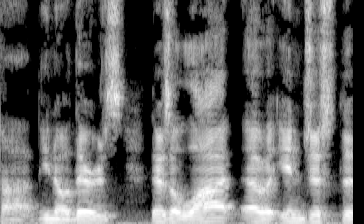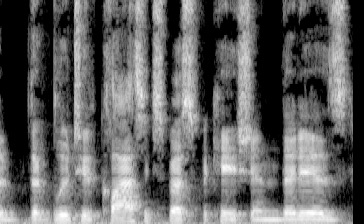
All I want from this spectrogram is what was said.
Uh, you know, there's there's a lot uh, in just the the Bluetooth Classic specification that is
